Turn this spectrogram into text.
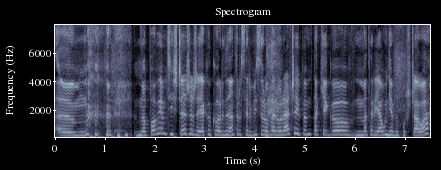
Em, no powiem ci szczerze, że jako koordynator serwisu roweru raczej bym takiego materiału nie wypuszczała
